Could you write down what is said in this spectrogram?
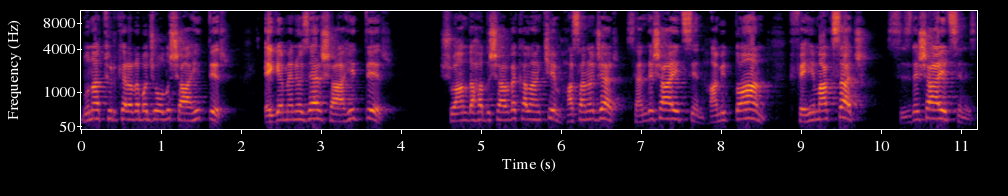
Buna Türker Arabacıoğlu şahittir. Egemen Özer şahittir. Şu an daha dışarıda kalan kim? Hasan Öcer. Sen de şahitsin. Hamit Doğan, Fehim Aksaç. Siz de şahitsiniz.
